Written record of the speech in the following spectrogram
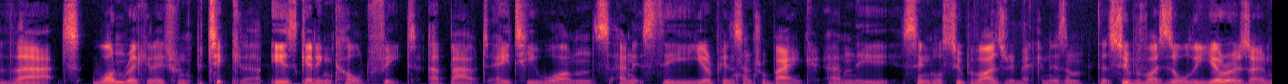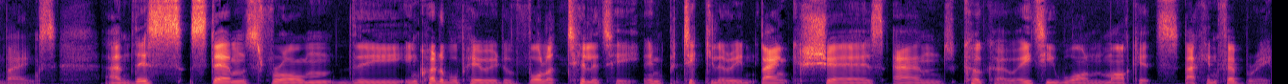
that one regulator in particular is getting cold feet about AT1s, and it's the European Central Bank and the single supervisory mechanism that supervises all the Eurozone banks. And this stems from the incredible period of volatility, in particular in bank shares and CoCo AT1 markets back in February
